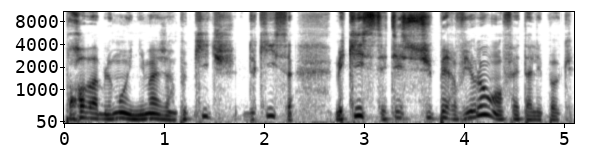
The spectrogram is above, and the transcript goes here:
probablement une image un peu kitsch de Kiss, mais Kiss c'était super violent en fait à l'époque.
